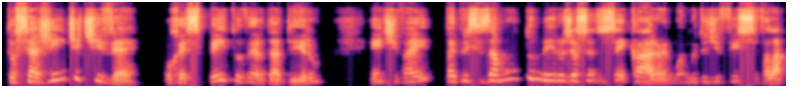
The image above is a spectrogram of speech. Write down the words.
Então, se a gente tiver o respeito verdadeiro, a gente vai, vai precisar muito menos de ações. Eu sei, claro, é mu- muito difícil você falar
